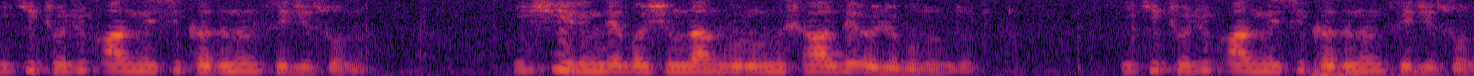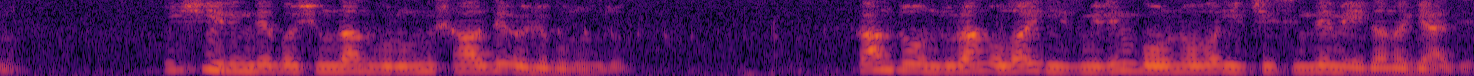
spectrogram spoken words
İki çocuk annesi kadının feci sonu. İş yerinde başından vurulmuş halde ölü bulundu. İki çocuk annesi kadının feci sonu. İş yerinde başından vurulmuş halde ölü bulundu. Kan donduran olay İzmir'in Bornova ilçesinde meydana geldi.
